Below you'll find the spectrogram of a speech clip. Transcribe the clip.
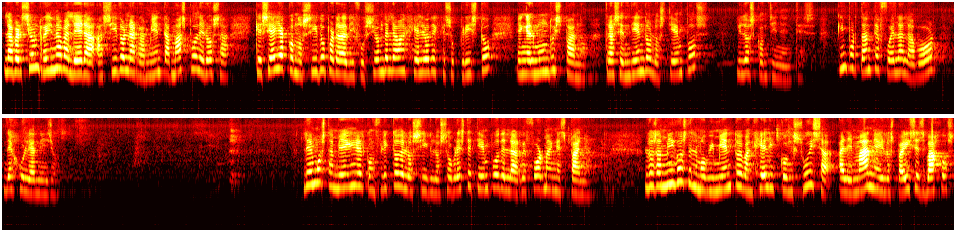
La versión Reina Valera ha sido la herramienta más poderosa que se haya conocido para la difusión del Evangelio de Jesucristo en el mundo hispano, trascendiendo los tiempos y los continentes. Qué importante fue la labor de Julianillo. Leemos también en el conflicto de los siglos sobre este tiempo de la reforma en España. Los amigos del movimiento evangélico en Suiza, Alemania y los Países Bajos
